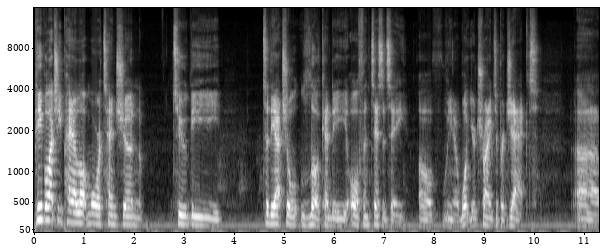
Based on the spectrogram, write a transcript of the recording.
people actually pay a lot more attention to the to the actual look and the authenticity of you know what you're trying to project uh,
